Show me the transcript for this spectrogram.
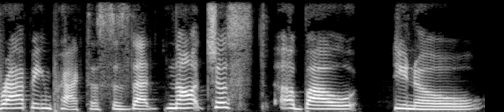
wrapping practices that not just about, you know,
